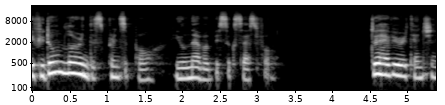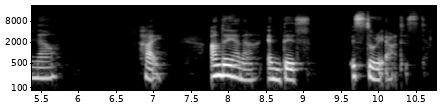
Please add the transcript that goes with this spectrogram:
If you don't learn this principle, you'll never be successful. Do I have your attention now? Hi, I'm Diana, and this is Story Artist.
